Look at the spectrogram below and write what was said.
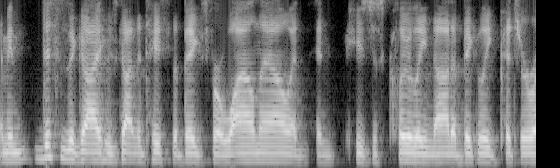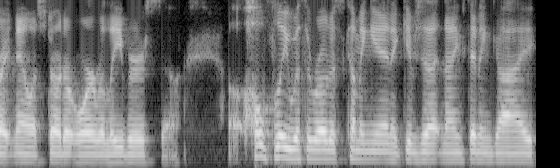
I mean, this is a guy who's gotten a taste of the bigs for a while now, and, and he's just clearly not a big league pitcher right now, a starter or a reliever. So uh, hopefully with Arodys coming in, it gives you that ninth inning guy,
